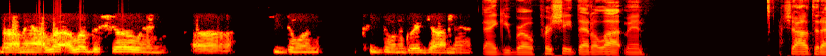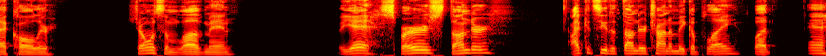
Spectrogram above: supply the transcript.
But I mean, I love I love the show, and uh, keep doing keep doing a great job, man. Thank you, bro. Appreciate that a lot, man. Shout out to that caller. Showing some love, man. But yeah, Spurs, Thunder. I could see the Thunder trying to make a play, but eh.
